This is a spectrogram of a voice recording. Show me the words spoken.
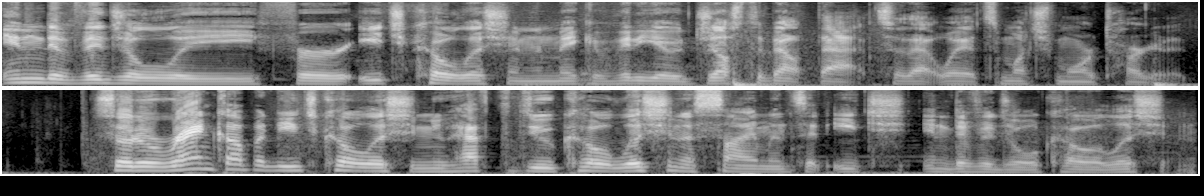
individually for each coalition and make a video just about that, so that way it's much more targeted. So to rank up at each coalition, you have to do coalition assignments at each individual coalition.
